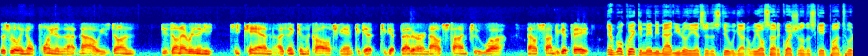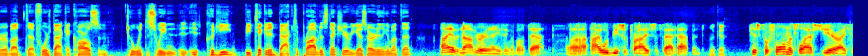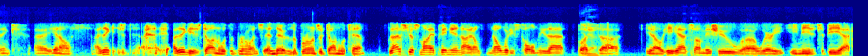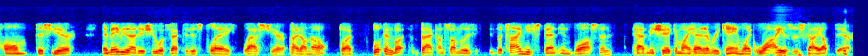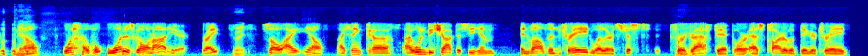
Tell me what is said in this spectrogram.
there's really no point in that now. He's done he's done everything he he can, I think, in the college game to get to get better, and now it's time to uh, now it's time to get paid. And real quick, and maybe Matt, you know the answer to this too. We got we also had a question on the Skate Pod Twitter about uh, Forsbacka Karlsson, who went to Sweden. Could he be ticketed back to Providence next year? Have you guys heard anything about that? I have not heard anything about that. Uh, I would be surprised if that happened. Okay. His performance last year, I think, uh, you know, I think he's, I think he's done with the Bruins, and the Bruins are done with him. That's just my opinion. I don't. Nobody's told me that, but Yeah. uh, you know, he had some issue uh, where he, he needed to be at home this year, and maybe that issue affected his play last year. I don't know, but looking bu- back on some of the the time he spent in Boston had me shaking my head every game. Like, why is this guy up there? You know, what what is going on here? Right? Right. So I, you know, I think uh, I wouldn't be shocked to see him involved in a trade, whether it's just for a draft pick or as part of a bigger trade.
